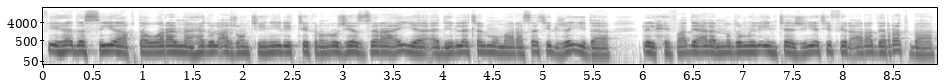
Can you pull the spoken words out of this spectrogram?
في هذا السياق طور المعهد الأرجنتيني للتكنولوجيا الزراعية أدلة الممارسات الجيدة للحفاظ على النظم الإنتاجية في الأراضي الرطبة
